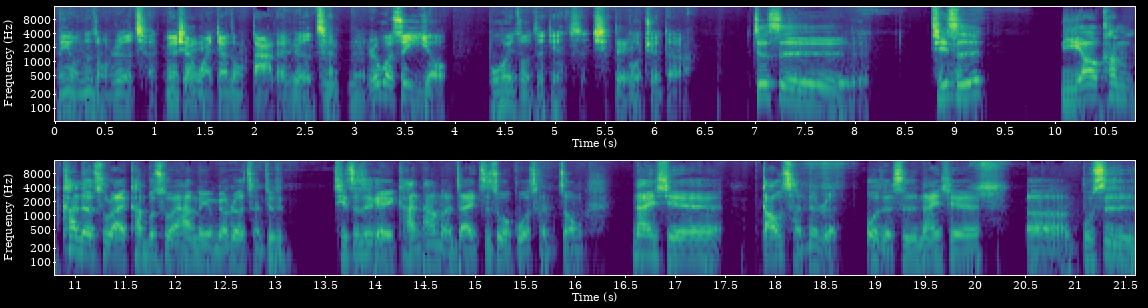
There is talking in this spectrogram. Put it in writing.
没有那种热忱，没有像玩家这种大的热忱的。如果是有。不会做这件事情，对，我觉得啦，就是其实你要看看得出来，看不出来他们有没有热忱，就是其实是可以看他们在制作过程中那一些高层的人，或者是那一些呃不是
